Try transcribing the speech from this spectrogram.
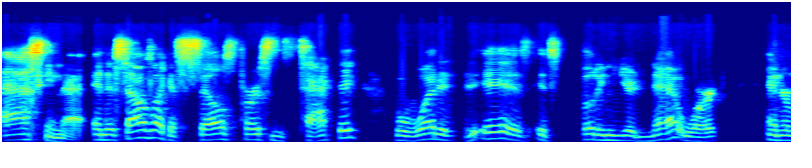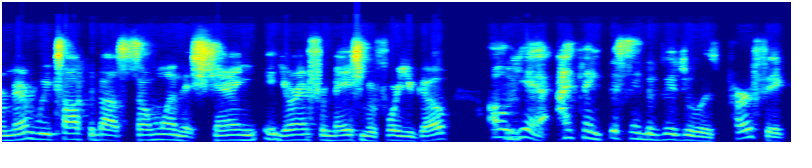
asking that. And it sounds like a salesperson's tactic, but what it is, it's building your network. And remember, we talked about someone that's sharing your information before you go. Oh, mm-hmm. yeah, I think this individual is perfect.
